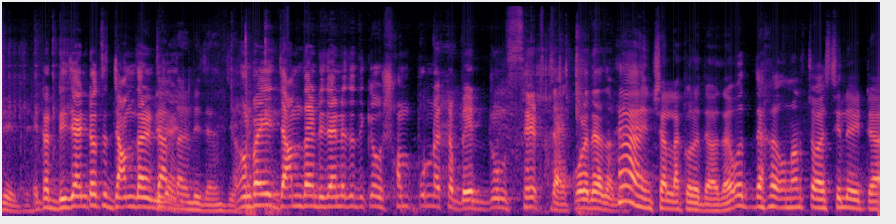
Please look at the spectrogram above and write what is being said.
জি জি। এটা ডিজাইনটা হচ্ছে জামদানি ডিজাইন। জামদানি ডিজাইন জি। এখন ভাই এই জামদানি ডিজাইনে যদি কেউ সম্পূর্ণ একটা বেডরুম সেট চায় করে দেওয়া যাবে? হ্যাঁ ইনশাল্লাহ করে দেওয়া যায়। ও দেখা ওনার চয়েস ছিল এটা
